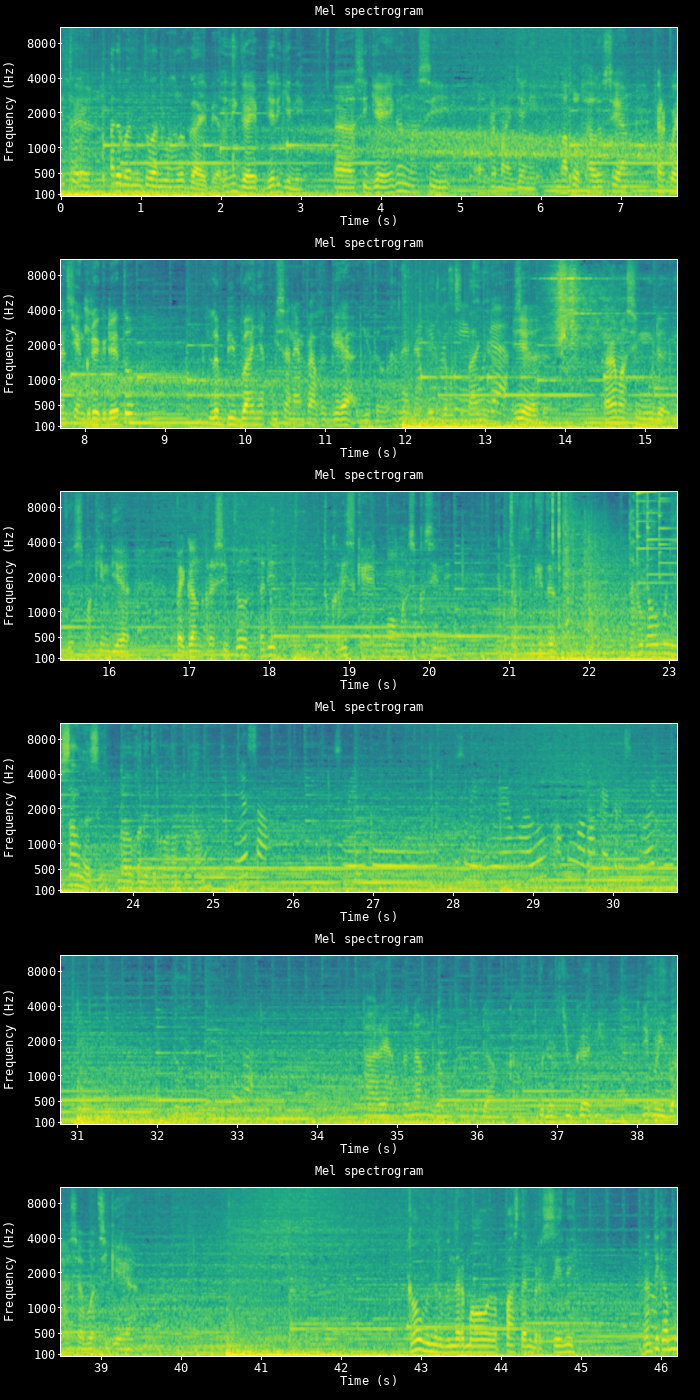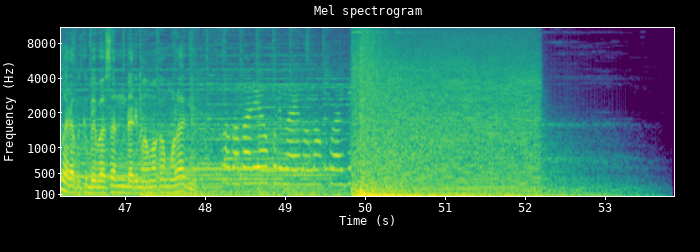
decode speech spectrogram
itu Saya- ada bantuan makhluk gaib ya? ini gaib. Jadi gini, eh, si Gia ini kan masih eh, remaja nih. Makhluk halus yang frekuensi yang gede-gede tuh lebih banyak bisa nempel ke Gea gitu. Karena energi Iya, karena masih muda gitu. Semakin dia pegang keris itu, tadi itu keris kayak mau masuk ke sini. Cek gitu. Tapi kamu menyesal nggak sih melakukan itu ke orang tua kamu? Yang tenang belum tentu damkar. Bener juga nih. Ini berbahasa buat si Gea. Kamu bener-bener mau lepas dan bersih nih. Nanti kamu nggak dapat kebebasan dari mama kamu lagi. Gak apa-apa deh aku dimarahin mamaku lagi.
